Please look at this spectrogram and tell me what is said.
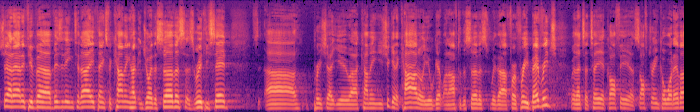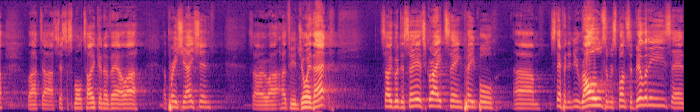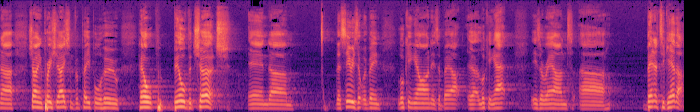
Shout out if you're uh, visiting today. Thanks for coming. Hope you enjoy the service. As Ruthie said, uh, appreciate you uh, coming. You should get a card or you'll get one after the service with, uh, for a free beverage, whether that's a tea, a coffee, a soft drink, or whatever. But uh, it's just a small token of our uh, appreciation. So hopefully you enjoy that. So good to see. you. It's great seeing people um, step into new roles and responsibilities and uh, showing appreciation for people who help build the church. And um, the series that we've been looking on is about uh, looking at is around uh, better together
